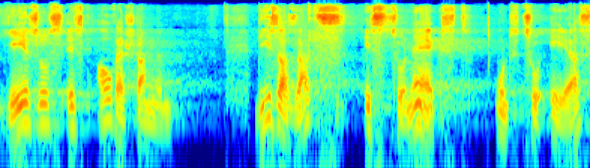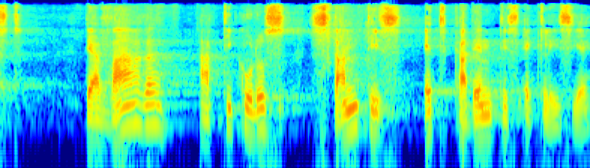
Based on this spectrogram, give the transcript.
Jesus ist auferstanden. Dieser Satz ist zunächst und zuerst der wahre Articulus stantis et cadentis ecclesiae.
